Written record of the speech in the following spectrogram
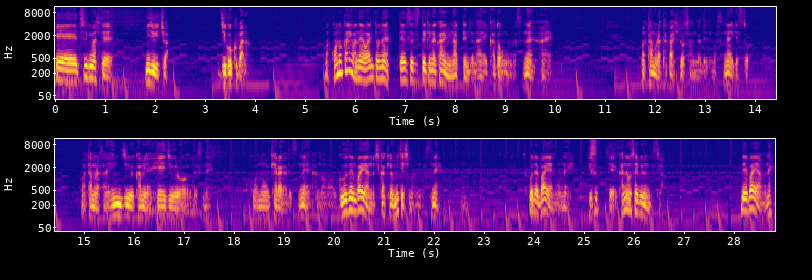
えー、続きまして、21話。地獄花。まあ、この回はね、割とね、伝説的な回になってんじゃないかと思いますね。はい。まあ、田村隆弘さんが出てますね、ゲスト。まあ、田村さん演じる神谷平十郎ですね。このキャラがですね、あの、偶然バイアンの仕掛けを見てしまうんですね。うん、そこでバイアンをね、ゆすって金をせびるんですよ。で、バイアンはね、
